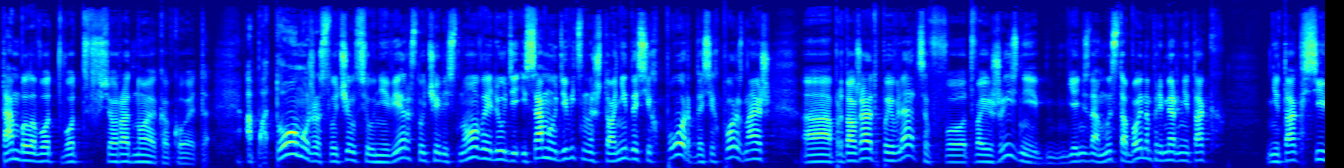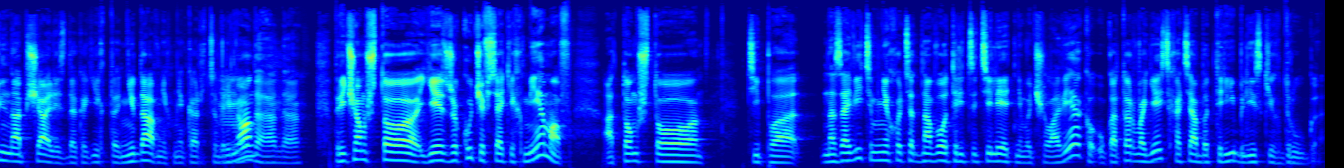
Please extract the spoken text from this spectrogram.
Там было вот, вот все родное какое-то. А потом уже случился универ, случились новые люди. И самое удивительное, что они до сих пор, до сих пор, знаешь, а, продолжают появляться в твоей жизни. Я не знаю, мы с тобой, например, не так не так сильно общались до каких-то недавних, мне кажется, Ну времен. да, да. Причем, что есть же куча всяких мемов о том, что типа назовите мне хоть одного 30-летнего человека, у которого есть хотя бы три близких друга.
